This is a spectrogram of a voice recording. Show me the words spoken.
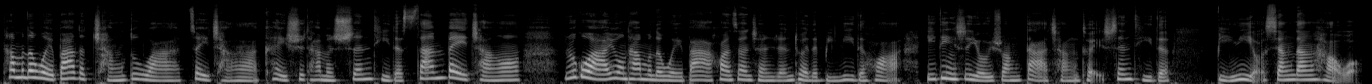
它们的尾巴的长度啊，最长啊可以是它们身体的三倍长哦。如果啊用它们的尾巴换算成人腿的比例的话，一定是有一双大长腿，身体的比例哦相当好哦。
